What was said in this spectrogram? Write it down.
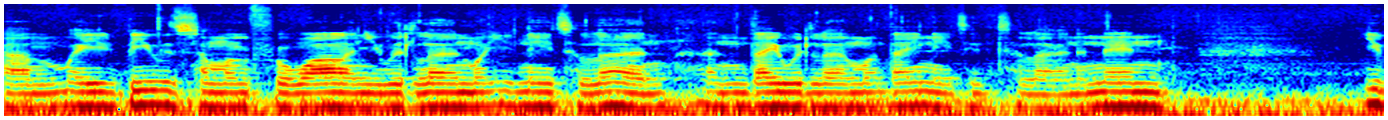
um, where you'd be with someone for a while and you would learn what you need to learn, and they would learn what they needed to learn, and then you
